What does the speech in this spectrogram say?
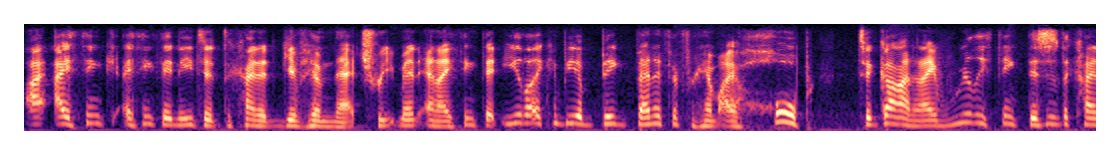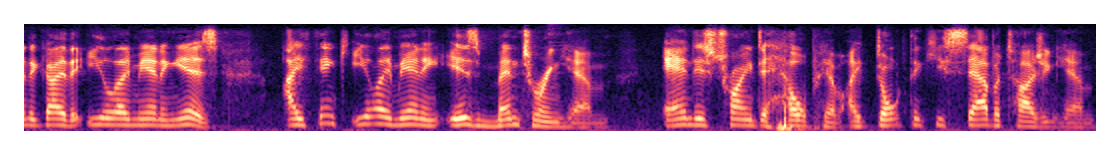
I, I think I think they need to, to kind of give him that treatment and I think that Eli can be a big benefit for him. I hope to God and I really think this is the kind of guy that Eli Manning is. I think Eli Manning is mentoring him and is trying to help him. I don't think he's sabotaging him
